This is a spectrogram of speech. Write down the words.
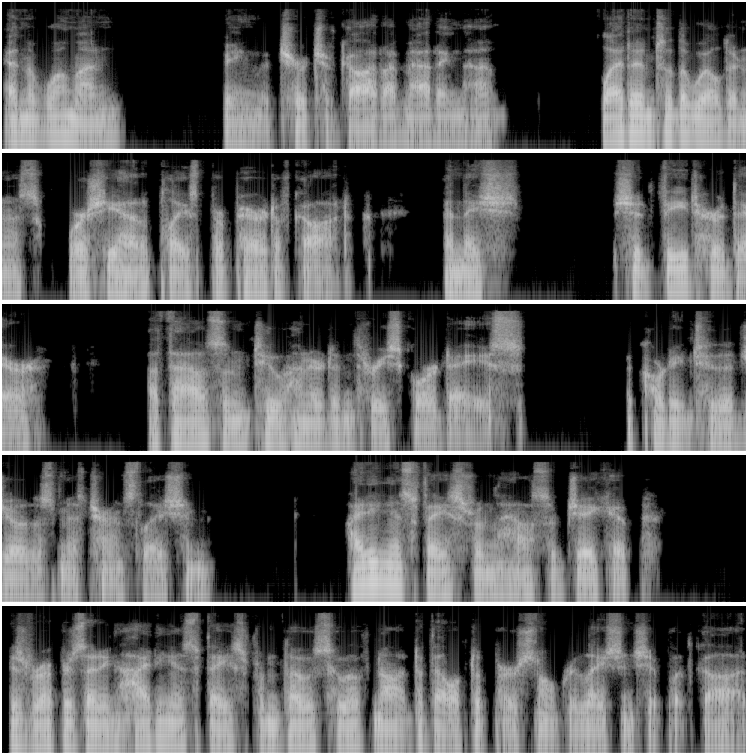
And the woman being the church of God, I'm adding that, led into the wilderness where she had a place prepared of God, and they sh- should feed her there a thousand two hundred and three score days, according to the Joseph Smith translation. Hiding his face from the house of Jacob is representing hiding his face from those who have not developed a personal relationship with God.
